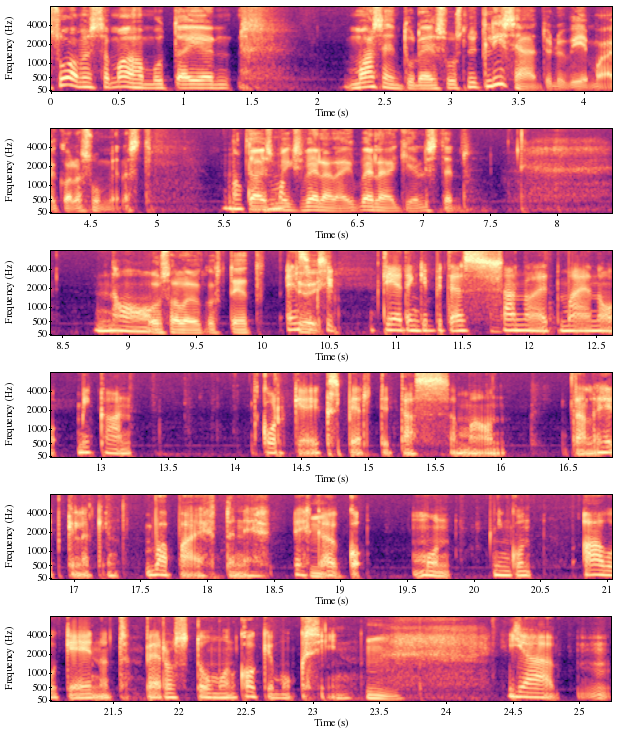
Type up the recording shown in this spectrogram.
Suomessa maahanmuuttajien masentuneisuus nyt lisääntynyt viime aikoina sun mielestä? No, tai esimerkiksi venälä, venäjänkielisten No, osalla, jonka teet ensiksi tietenkin pitäisi sanoa, että mä en ole mikään korkea ekspertti tässä. Mä oon tällä hetkelläkin vapaaehtoinen. Ehkä Mm. mun niin kun, avukeinot perustuu mun kokemuksiin. Mm. Ja mm,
